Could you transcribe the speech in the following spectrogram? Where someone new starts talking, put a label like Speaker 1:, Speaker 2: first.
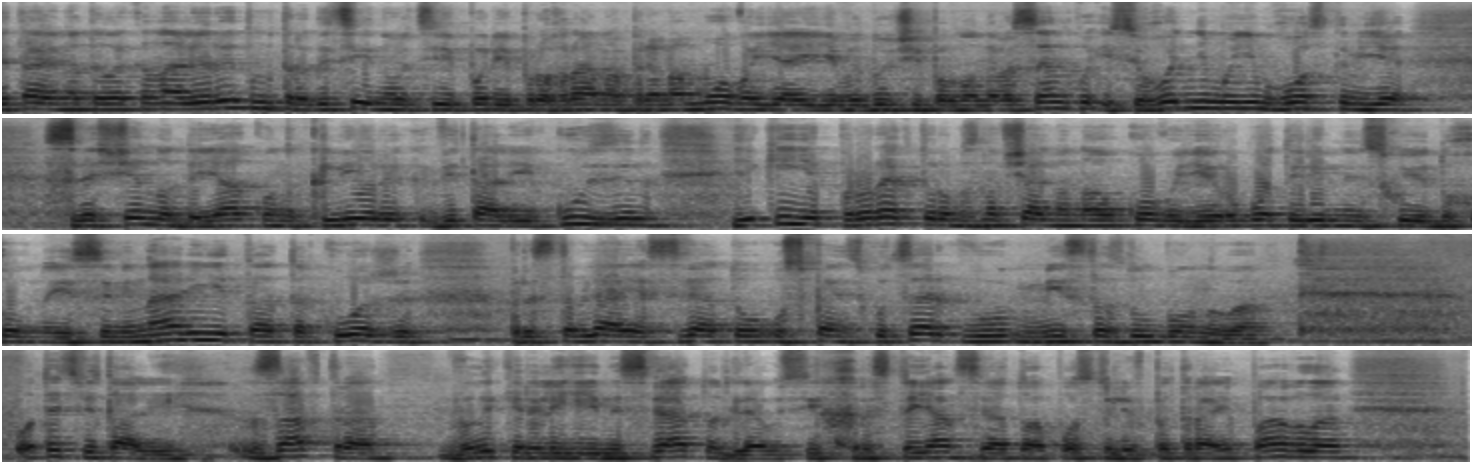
Speaker 1: Вітаю на телеканалі Ритм. Традиційно у цій порі програма Пряма мова. Я її ведучий Павло Невесенко. І сьогодні моїм гостем є священно-деякон, клірик Віталій Кузін, який є проректором з навчально-наукової роботи Рівненської духовної семінарії та також представляє Свято-Успенську церкву міста Здолбунова. Отець Віталій, завтра велике релігійне свято для усіх християн, свято апостолів Петра і Павла.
